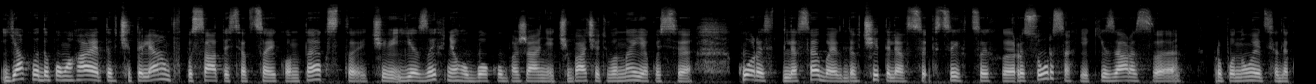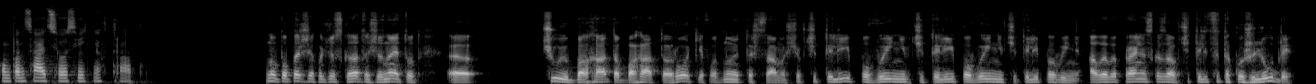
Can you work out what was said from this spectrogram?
Як ви допомагаєте вчителям вписатися в цей контекст? Чи є з їхнього боку бажання, чи бачать вони якось е, користь для себе, як для вчителя в цих цих ресурсах, які зараз е, пропонуються для компенсації освітніх втрат? Ну, по-перше, я хочу сказати, що знаєте, тут чую багато-багато років одно і те ж саме, що вчителі повинні, вчителі повинні, вчителі повинні. Але ви правильно сказали, вчителі це також люди,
